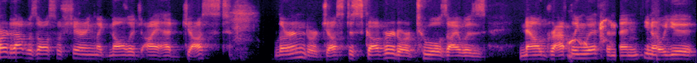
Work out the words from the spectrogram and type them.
part of that was also sharing like knowledge I had just learned or just discovered or tools I was now grappling with. And then, you know, you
